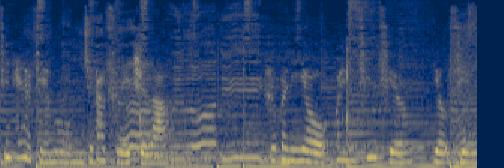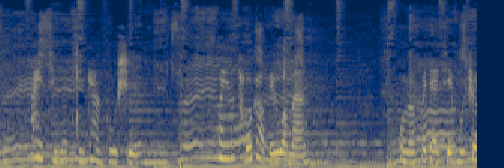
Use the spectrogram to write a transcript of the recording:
今天的节目就到此为止了。如果你有关于亲情、友情、爱情的情感故事，欢迎投稿给我们。我们会在节目中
